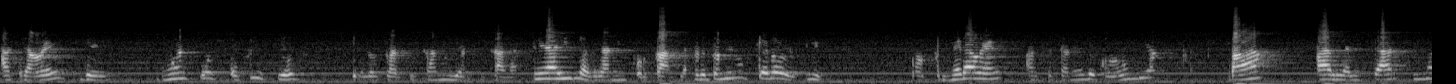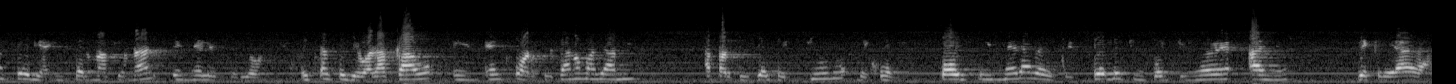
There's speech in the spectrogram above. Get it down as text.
a través de nuestros oficios de los artesanos y artesanas. De ahí la gran importancia. Pero también os quiero decir, por primera vez, Artesanos de Colombia va a realizar una feria internacional en el exterior. Esta se llevará a cabo en Expo Artesano Miami a partir del 21 de junio. Por primera vez después de 59 años de creada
